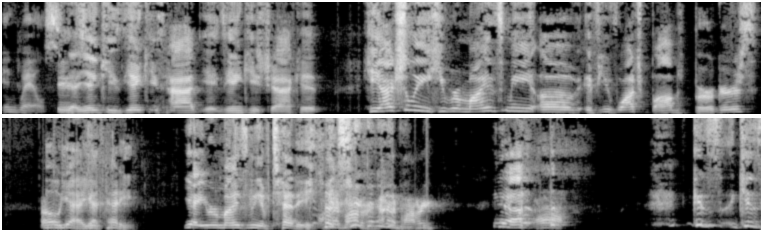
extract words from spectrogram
in Wales. Yeah, Yankees Yankees hat, Yankees jacket. He actually he reminds me of if you've watched Bob's Burgers. Oh yeah, yeah, Teddy. Yeah, he reminds me of Teddy. Yeah, because because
